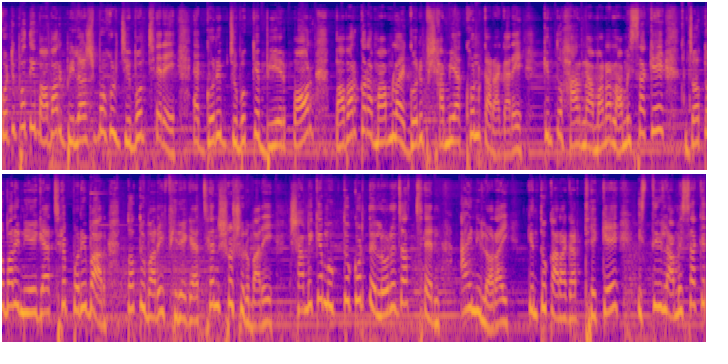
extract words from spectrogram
কোটিপতি বাবার বিলাসবহুল জীবন ছেড়ে এক গরিব যুবককে বিয়ের পর বাবার করা মামলায় গরিব স্বামী এখন কারাগারে। কিন্তু হার না মানা লামিসাকে যতবারই নিয়ে গেছে পরিবার, ততবারই ফিরে গেছেন শ্বশুরবাড়ি। স্বামীকে মুক্ত করতে লড়ে যাচ্ছেন আইনি লড়াই। কিন্তু কারাগার থেকে স্ত্রী লামিসাকে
